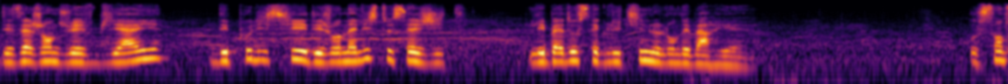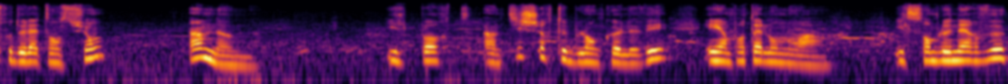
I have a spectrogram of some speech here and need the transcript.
Des agents du FBI, des policiers et des journalistes s'agitent. Les badauds s'agglutinent le long des barrières. Au centre de l'attention, un homme. Il porte un t-shirt blanc col levé et un pantalon noir. Il semble nerveux,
